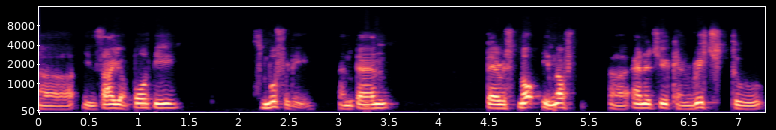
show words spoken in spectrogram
uh, inside your body smoothly, and then there is not enough uh, energy can reach to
